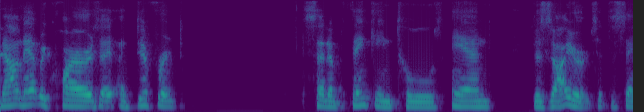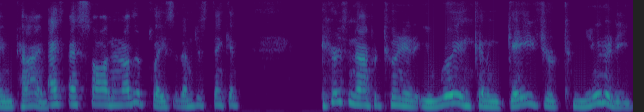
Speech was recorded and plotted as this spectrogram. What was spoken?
now that requires a, a different set of thinking tools and desires at the same time. I, I saw it in other places. I'm just thinking, here's an opportunity that you really can engage your community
